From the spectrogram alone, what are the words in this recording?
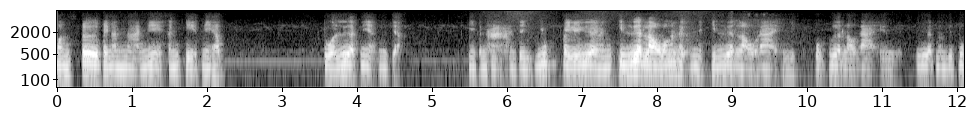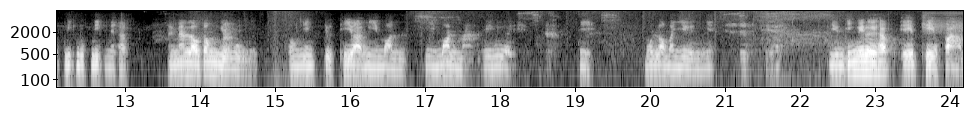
มอนสเตอร์ไปนานๆนี่สังเกตนี่ครับ ตัวเลือดเนี่ยมันจะมีปัญหาจะยุบไปเรื่อยๆมันกินเลือดเราว่างั้นเถอะมันจะกินเลือดเราได้มันปลุกเลือดเราได้ เลือดมันจะลุกลิกลุกลิกนะครับดังนั้นเราต้องอยู่ตรงยิงจุดที่ว่ามีมอนมีมอนมาเรื่อยๆนี่มุนเรามายืนอย่างเงี้ยยืนทิ้งไว้เลยครับ AFK farm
